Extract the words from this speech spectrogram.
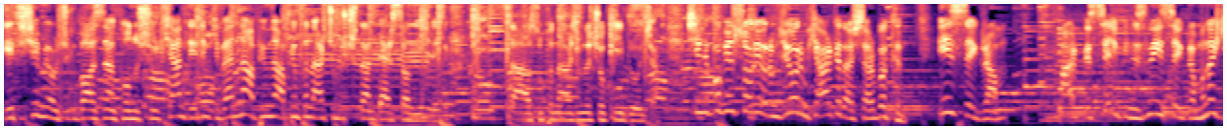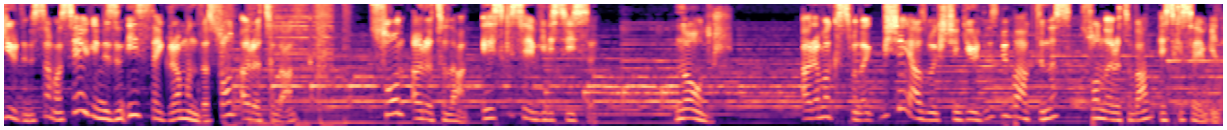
Yetişemiyorum çünkü bazen konuşurken. Dedim ki ben ne yapayım ne yapayım Pınar Çubukçu'dan ders alayım dedim Sağ olsun Pınar'cığım da çok iyi bir hoca Şimdi bugün soruyorum diyorum ki arkadaşlar bakın Instagram sevginizin Instagram'ına girdiniz ama sevginizin Instagram'ında son aratılan son aratılan eski sevgilisi ise ne olur? Arama kısmına bir şey yazmak için girdiniz bir baktınız son aratılan eski sevgili.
